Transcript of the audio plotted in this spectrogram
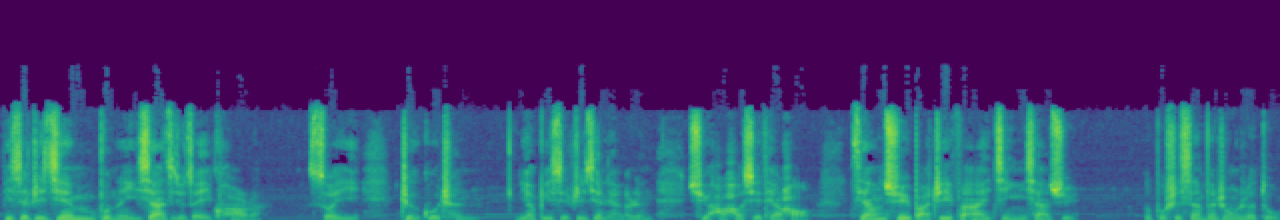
彼此之间不能一下子就在一块儿了，所以这个过程要彼此之间两个人去好好协调好，怎样去把这份爱经营下去，而不是三分钟热度，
